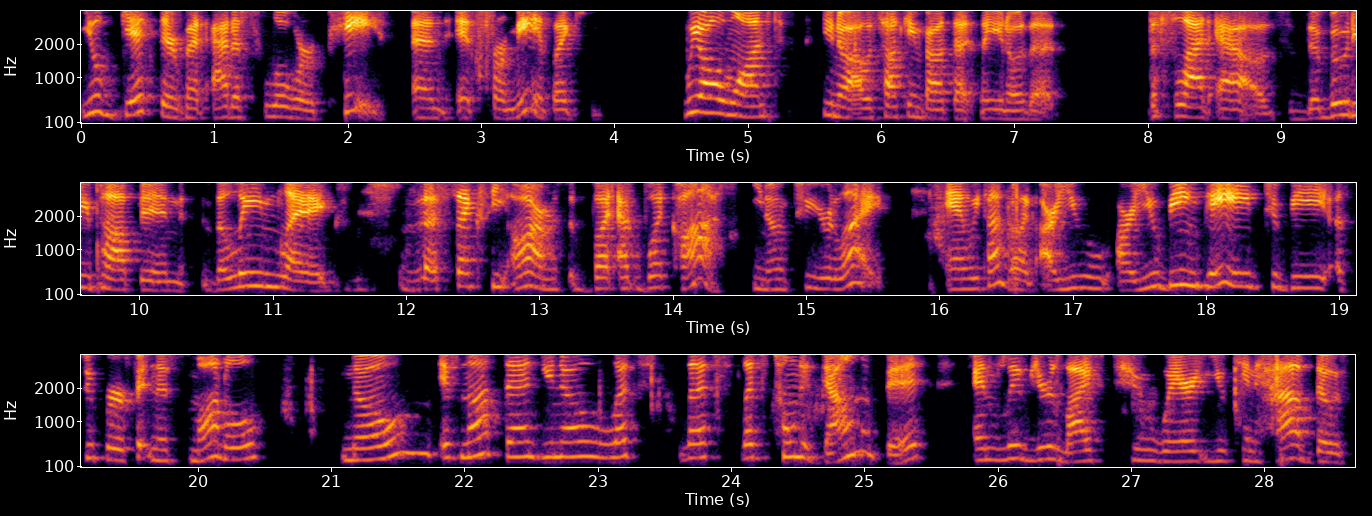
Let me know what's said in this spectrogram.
you'll get there, but at a slower pace. And it's for me, it's like we all want, you know, I was talking about that, you know, that the flat abs, the booty popping, the lean legs, mm-hmm. the sexy arms, but at what cost, you know, to your life? And we talked about like are you are you being paid to be a super fitness model? No if not then you know let's let's let's tone it down a bit and live your life to where you can have those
